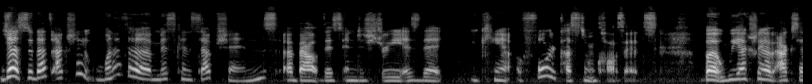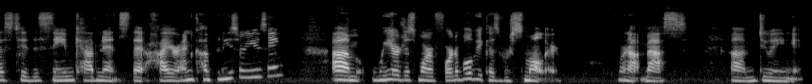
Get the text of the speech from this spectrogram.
Yeah, so that's actually one of the misconceptions about this industry is that you can't afford custom closets, but we actually have access to the same cabinets that higher end companies are using. Um, we are just more affordable because we're smaller. We're not mass um, doing.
